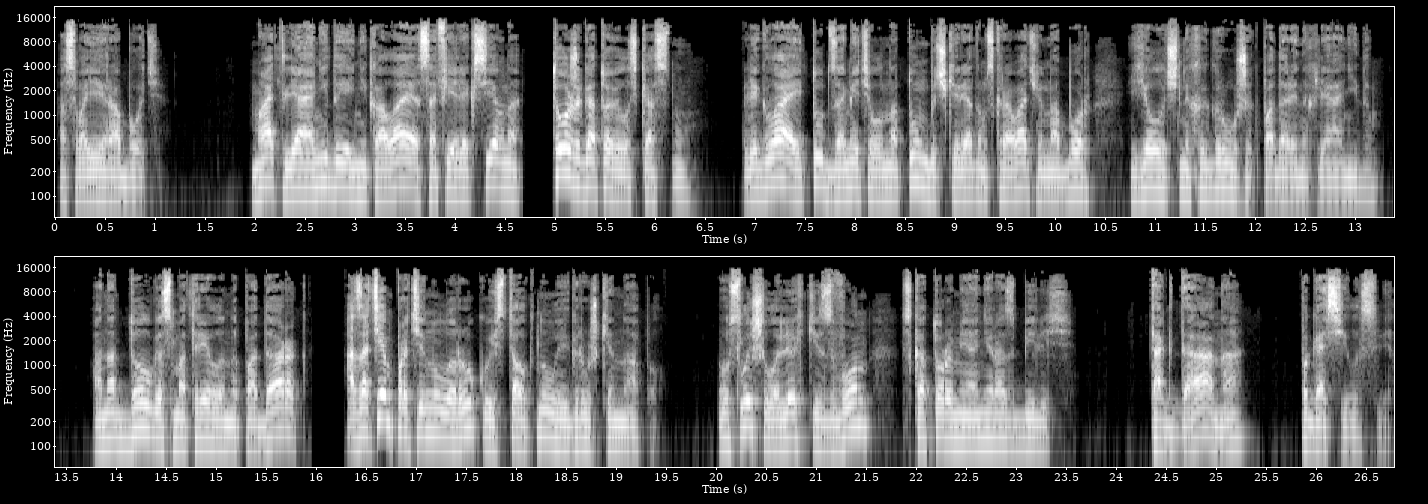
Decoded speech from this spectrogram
о своей работе. Мать Леонида и Николая, София Алексеевна, тоже готовилась ко сну. Легла и тут заметила на тумбочке рядом с кроватью набор елочных игрушек, подаренных Леонидом. Она долго смотрела на подарок, а затем протянула руку и столкнула игрушки на пол. Услышала легкий звон, с которыми они разбились. Тогда она погасила свет.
